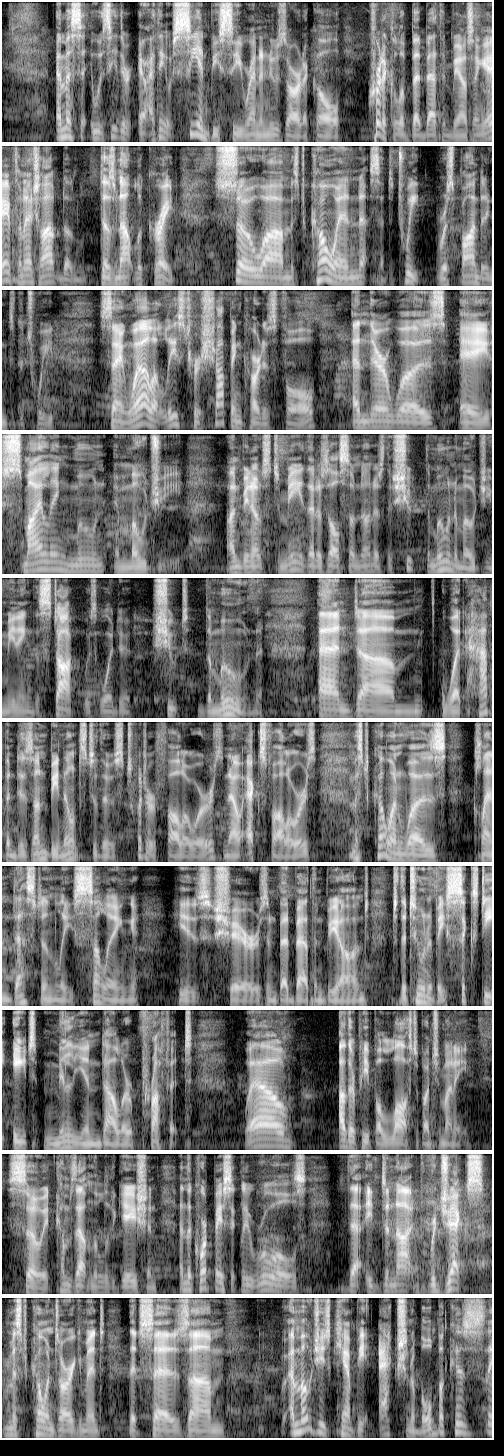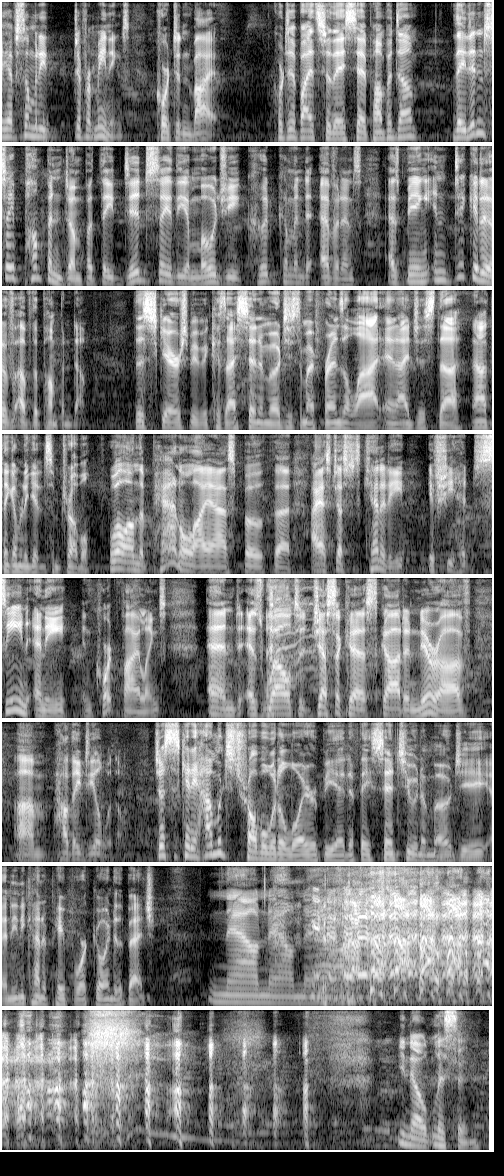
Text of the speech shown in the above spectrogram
MS, it was either I think it was CNBC ran a news article critical of Bed Bath and Beyond, saying, "Hey, financial outlook does not look great." So uh, Mr. Cohen sent a tweet responding to the tweet, saying, "Well, at least her shopping cart is full," and there was a smiling moon emoji. Unbeknownst to me, that is also known as the shoot the moon emoji, meaning the stock was going to shoot the moon. And um, what happened is, unbeknownst to those Twitter followers, now ex followers, Mr. Cohen was clandestinely selling his shares in Bed Bath and Beyond to the tune of a $68 million profit. Well, other people lost a bunch of money. So it comes out in the litigation, and the court basically rules that it deny, rejects Mr. Cohen's argument that says um, emojis can't be actionable because they have so many different meanings. Court didn't buy it. Court didn't buy it, so they said pump and dump? They didn't say pump and dump, but they did say the emoji could come into evidence as being indicative of the pump and dump. This scares me because I send emojis to my friends a lot, and I just, uh, I think I'm going to get in some trouble. Well, on the panel, I asked both. Uh, I asked Justice Kennedy if she had seen any in court filings, and as well to Jessica, Scott, and Nirav um, how they deal with them. Justice Kennedy, how much trouble would a lawyer be in if they sent you an emoji and any kind of paperwork going to the bench? Now, now, now. you know, listen,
